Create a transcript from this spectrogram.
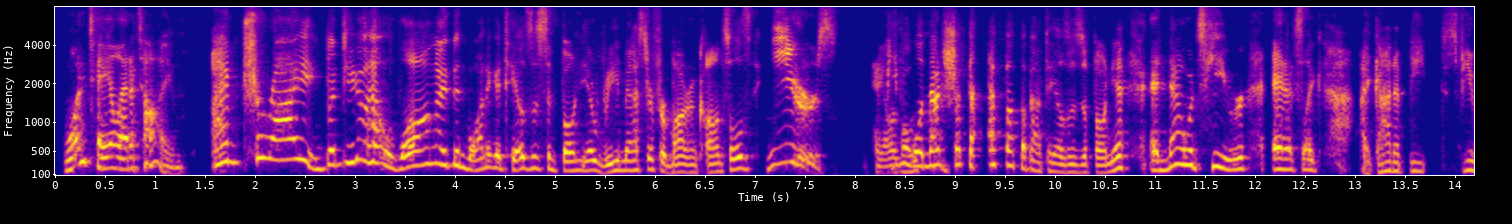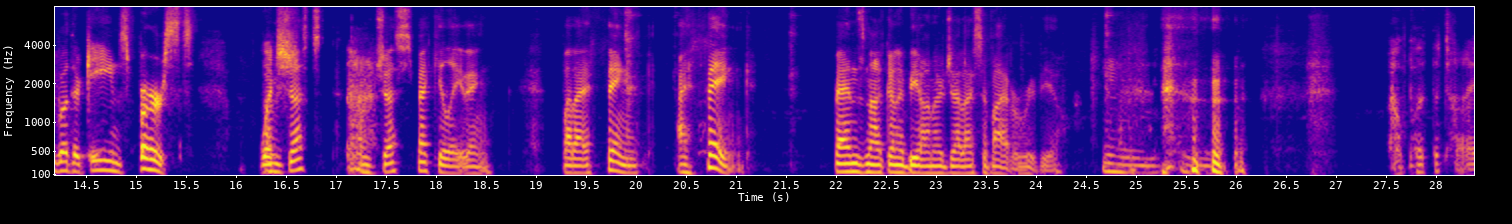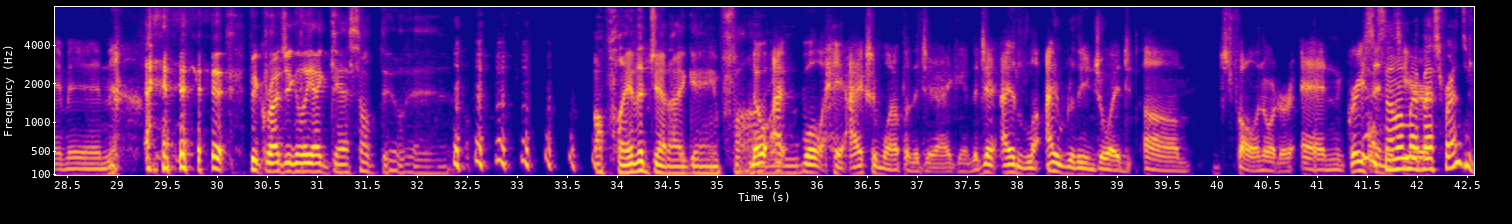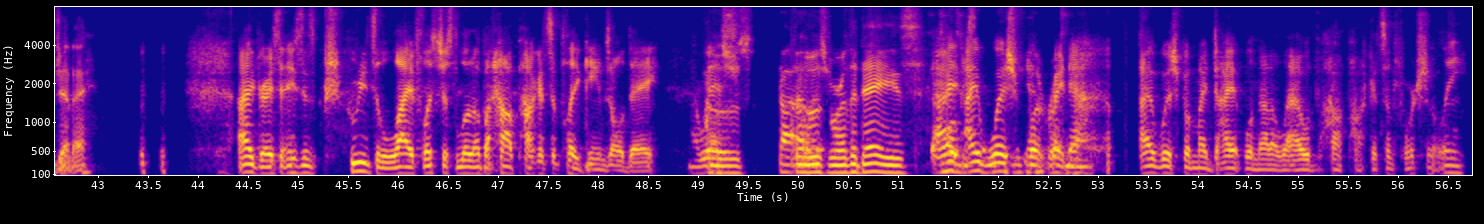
One tail at a time. I'm trying, but do you know how long I've been wanting a Tales of Symphonia remaster for modern consoles? Years. Tales People will not shut the f up about Tales of Symphonia, and now it's here, and it's like I gotta beat a few other games first. Which, I'm just, I'm just speculating but I think I think Ben's not going to be on our Jedi Survivor review. Mm-hmm. I'll put the time in. Begrudgingly, I guess I'll do it. I'll play the Jedi game. Fine. No, I well, hey, I actually want to play the Jedi game. The Jedi, I lo- I really enjoyed um Fallen Order and Grayson. Yeah, some of here. my best friends are Jedi. Hi, Grayson. He says, "Who needs a life? Let's just load up on hot pockets and play games all day." I wish. Those, those were the days. I, I wish, but right now, I wish, but my diet will not allow hot pockets, unfortunately.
